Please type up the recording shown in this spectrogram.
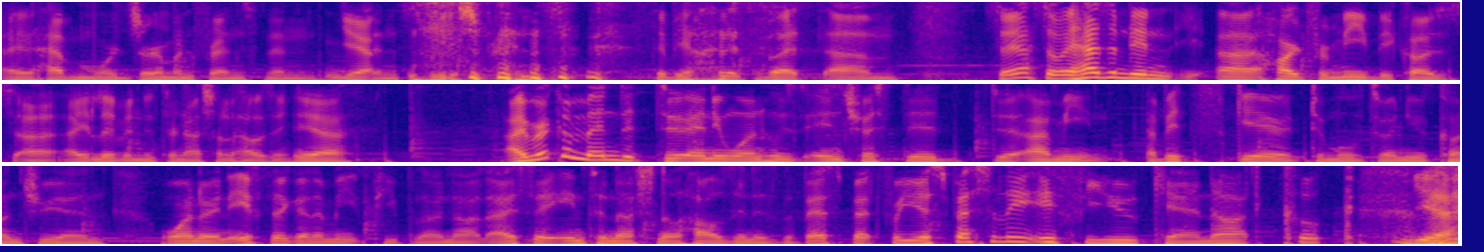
I have more German friends than Yeah. than Swedish friends, to be honest. But um, so yeah, so it hasn't been uh, hard for me because uh, I live in international housing. Yeah. I recommend it to anyone who's interested. To, I mean, a bit scared to move to a new country and wondering if they're gonna meet people or not. I say international housing is the best bet for you, especially if you cannot cook. Yeah,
